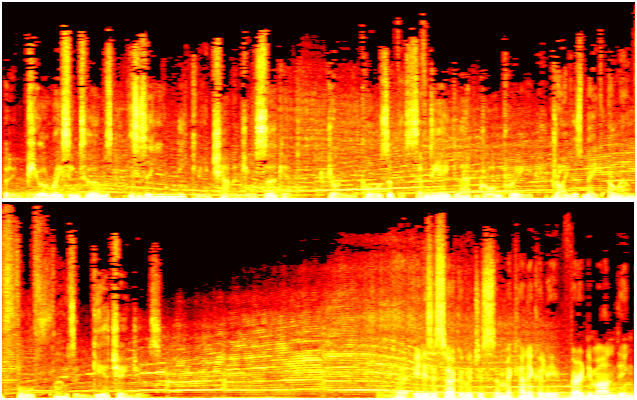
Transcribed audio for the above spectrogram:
but in pure racing terms, this is a uniquely challenging circuit. During the course of the 78 lap Grand Prix, drivers make around 4,000 gear changes. Uh, it is a circuit which is uh, mechanically very demanding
